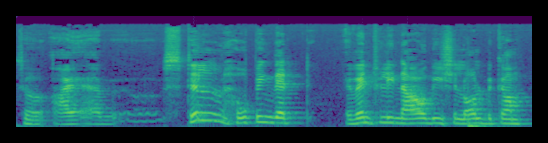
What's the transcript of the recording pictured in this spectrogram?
So I am still hoping that eventually now we shall all become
